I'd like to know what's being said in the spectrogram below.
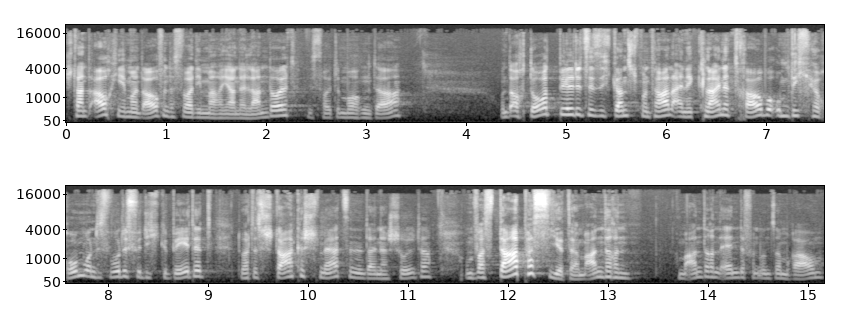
stand auch jemand auf und das war die Marianne Landolt, die ist heute Morgen da. Und auch dort bildete sich ganz spontan eine kleine Traube um dich herum und es wurde für dich gebetet. Du hattest starke Schmerzen in deiner Schulter. Und was da passierte am anderen, am anderen Ende von unserem Raum,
